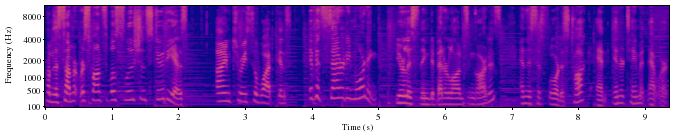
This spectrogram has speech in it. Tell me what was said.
from the Summit Responsible Solutions Studios. I'm Teresa Watkins. If it's Saturday morning, you're listening to Better Lawns and Gardens, and this is Florida's Talk and Entertainment Network.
